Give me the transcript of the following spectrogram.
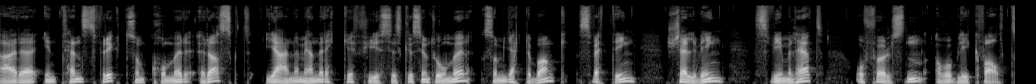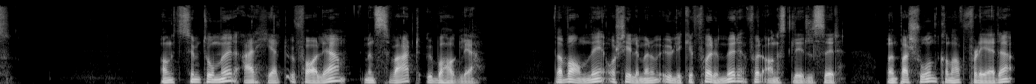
er eh, intens frykt som kommer raskt, gjerne med en rekke fysiske symptomer som hjertebank, svetting, skjelving, svimmelhet og følelsen av å bli kvalt. Angstsymptomer er helt ufarlige, men svært ubehagelige. Det er vanlig å skille mellom ulike former for angstlidelser, og en person kan ha flere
